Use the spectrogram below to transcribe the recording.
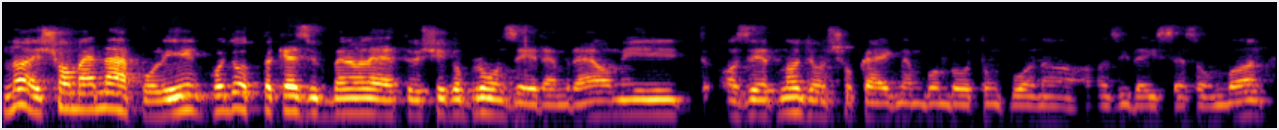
Na és ha már Nápoli, hogy ott a kezükben a lehetőség a bronzéremre, amit azért nagyon sokáig nem gondoltunk volna az idei szezonban.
